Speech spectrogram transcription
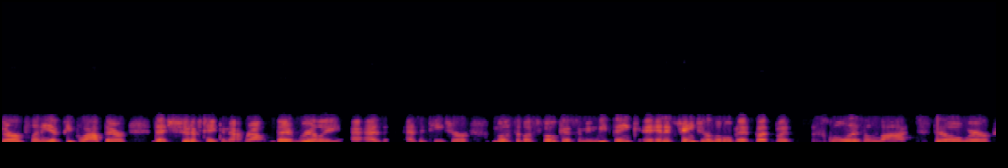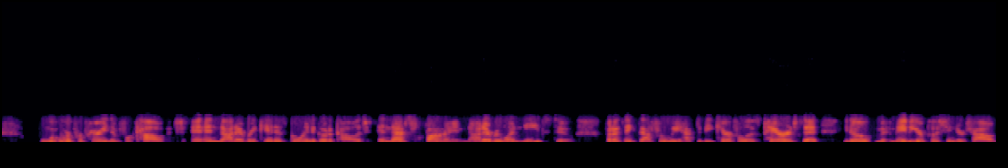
there are plenty of people out there that should have taken that route that really as as a teacher most of us focus i mean we think and it's changing a little bit but but school is a lot still where we're preparing them for college. And not every kid is going to go to college, and that's fine. Not everyone needs to. But I think that's where we have to be careful as parents that, you know, maybe you're pushing your child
